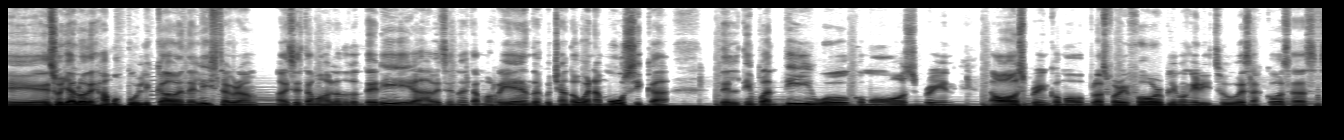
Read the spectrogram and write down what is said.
Eh, eso ya lo dejamos publicado en el Instagram. A veces estamos hablando tonterías, a veces nos estamos riendo, escuchando buena música del tiempo antiguo, como Offspring, Offspring, como Plus 44, Blink-182, esas cosas.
